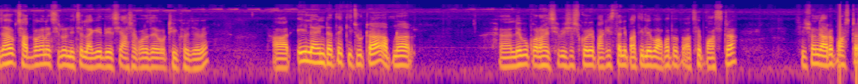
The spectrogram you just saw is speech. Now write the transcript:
যাই হোক, ছাদ বাগানে ছিল, নিচে লাগিয়ে দিয়েছি, আশা করা যায় ও ঠিক হয়ে যাবে। আর এই লাইনটাতে কিছুটা আপনার লেবু করা হয়েছে, বিশেষ করে পাকিস্তানি পাতি লেবু, আপাতত আছে পাঁচটা। সেই সঙ্গে আরও পাঁচটা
